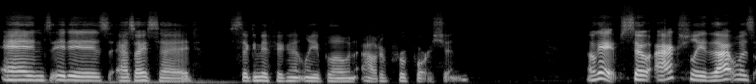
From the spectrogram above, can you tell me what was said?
And it is, as I said, significantly blown out of proportion. Okay, so actually, that was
